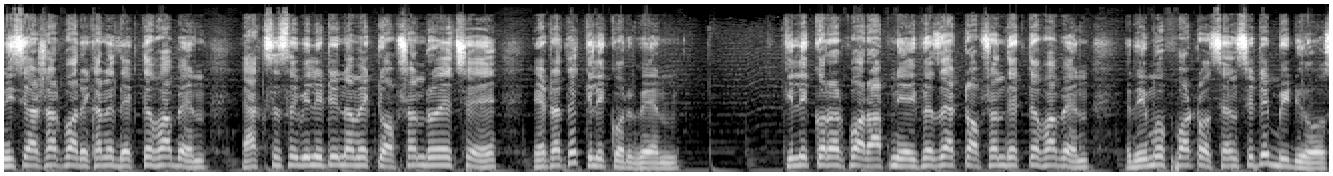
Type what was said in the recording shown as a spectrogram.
নিচে আসার পর এখানে দেখতে পাবেন অ্যাক্সেসিবিলিটি নামে একটি অপশান রয়েছে। এটাতে ক্লিক করবেন। ক্লিক করার পর আপনি এই পেজে একটা অপশান দেখতে পাবেন, রিমুভ ফটো সেন্সিটিভ ভিডিওস।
